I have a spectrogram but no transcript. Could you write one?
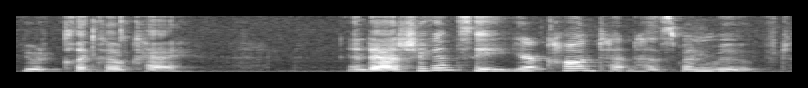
You would click OK. And as you can see, your content has been moved.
